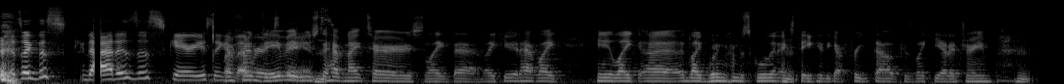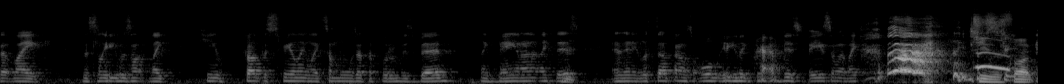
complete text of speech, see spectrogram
it. It's like this that is the scariest thing My I've friend ever David experienced. used to have night terrors like that. Like he would have like he like uh like wouldn't come to school the next mm. day because he got freaked out because like he had a dream mm. that like this lady was on like he felt this feeling like someone was at the foot of his bed like banging on it like this. Mm. And then he looked up and I was an old lady like grabbed his face and went like, ah! Like, Jesus fuck.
